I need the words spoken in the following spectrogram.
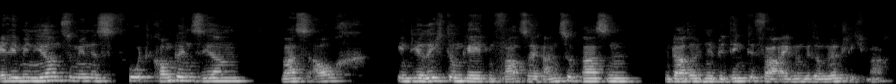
eliminieren, zumindest gut kompensieren, was auch in die Richtung geht, ein Fahrzeug anzupassen und dadurch eine bedingte Fahreignung wieder möglich macht.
